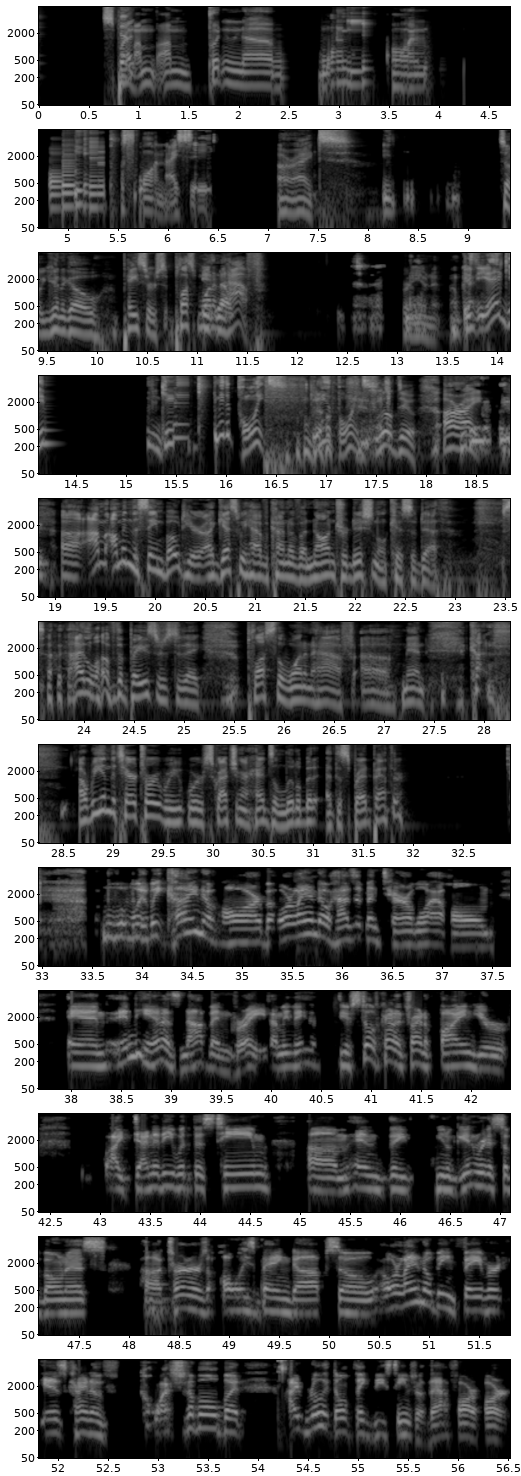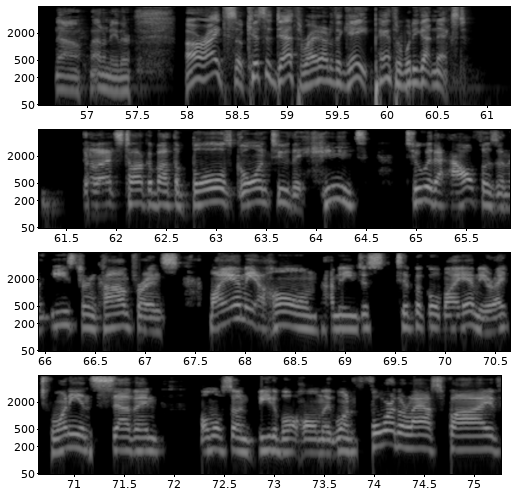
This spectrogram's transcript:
Spread. I'm I'm putting uh, one year on one. year plus one. I see. All right. So you're gonna go Pacers plus one and a half per unit. Okay. Yeah, give Give, give, me the points. Give me the points. We'll do. All right. Uh, I'm I'm in the same boat here. I guess we have kind of a non-traditional kiss of death. So I love the Pacers today, plus the one and a half. Uh, man, are we in the territory where we're scratching our heads a little bit at the spread, Panther? We, we kind of are, but Orlando hasn't been terrible at home and Indiana's not been great. I mean, they, you're still kind of trying to find your identity with this team. Um, and they, you know, getting rid of Sabonis. Uh, Turner's always banged up. So Orlando being favored is kind of questionable, but I really don't think these teams are that far apart. No, I don't either. All right. So kiss of death right out of the gate. Panther, what do you got next? Let's talk about the Bulls going to the Heat. Two of the alphas in the Eastern Conference. Miami at home. I mean, just typical Miami, right? 20 and 7 almost unbeatable at home. They've won four of their last five,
